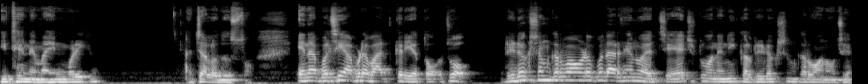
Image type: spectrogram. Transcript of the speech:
ઇથેને માઇન મળી ગયું. ચાલો દોસ્તો, એના પછી આપણે વાત કરીએ તો, જો રિડક્શન કરવાવાળો પદાર્થ એનો જ છે એચ ટુ અને નિકલ રિડક્શન કરવાનું છે.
